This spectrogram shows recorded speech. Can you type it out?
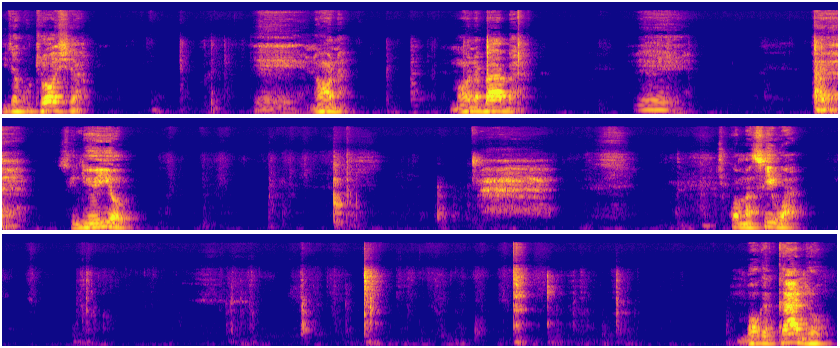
itakutosha. Eh, e, naona maona baba e, e, si ndio hiyo? Chukua masiwa mboga kando.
